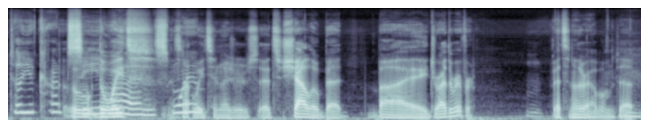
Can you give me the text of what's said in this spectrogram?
Till you can't see the weights. It's not weights and measures. It's Shallow Bed by Dry the River. Hmm. That's another album that Mm.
